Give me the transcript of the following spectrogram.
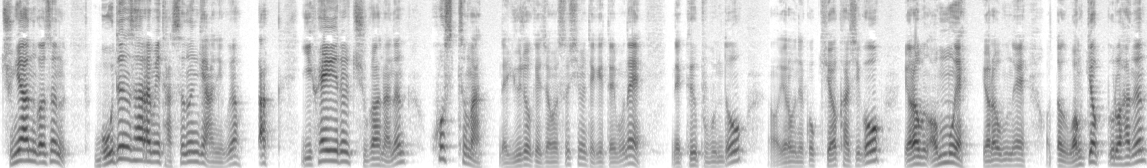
중요한 것은 모든 사람이 다 쓰는 게 아니고요. 딱 이 회의를 주관하는 호스트만 네, 유료 계정을 쓰시면 되기 때문에 네, 그 부분도 어, 여러분들 꼭 기억하시고 여러분 업무에 여러분의 어떤 원격으로 하는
